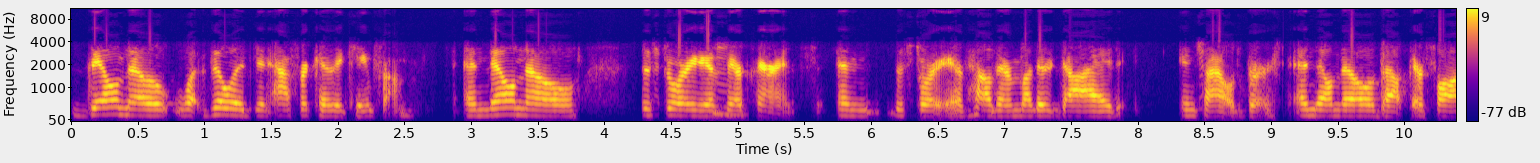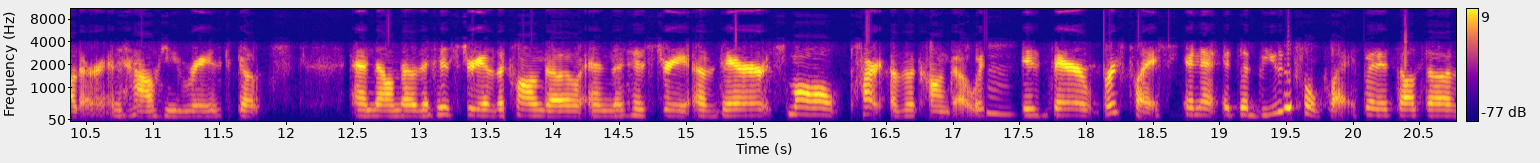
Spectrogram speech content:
they'll know what village in Africa they came from. And they'll know the story of mm-hmm. their parents and the story of how their mother died in childbirth. And they'll know about their father and how he raised goats and they'll know the history of the Congo and the history of their small part of the Congo, which mm. is their birthplace. And it, it's a beautiful place, but it's also a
